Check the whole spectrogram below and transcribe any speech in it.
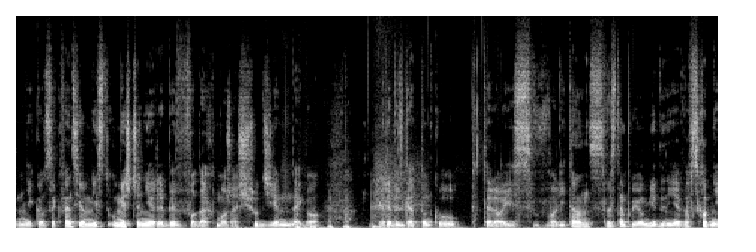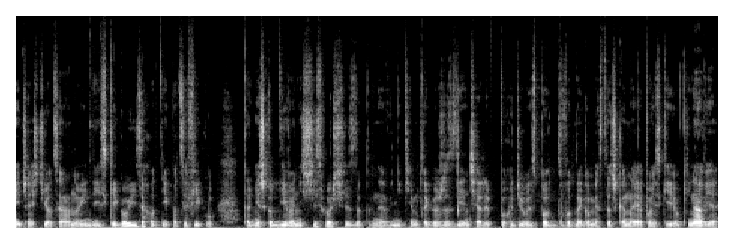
niekonsekwencją jest umieszczenie ryby w wodach Morza Śródziemnego. Ryby z gatunku Pterois volitans występują jedynie we wschodniej części Oceanu Indyjskiego i zachodniej Pacyfiku. Ta nieszkodliwa nieścisłość jest zapewne wynikiem tego, że zdjęcia ryb pochodziły z podwodnego miasteczka na japońskiej Okinawie,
